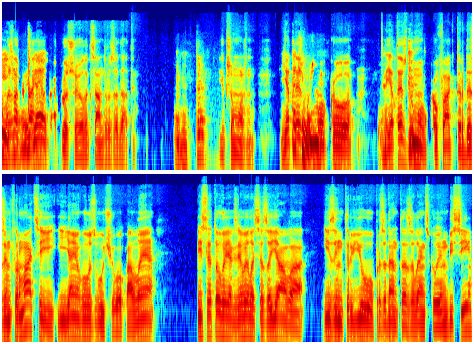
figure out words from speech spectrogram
А можна питання, я... перепрошую Олександру задати. Так, якщо можна. Я Та теж можна? думав про я теж думав про фактор дезінформації, і я його озвучував. Але після того, як з'явилася заява із інтерв'ю президента Зеленського NBC,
